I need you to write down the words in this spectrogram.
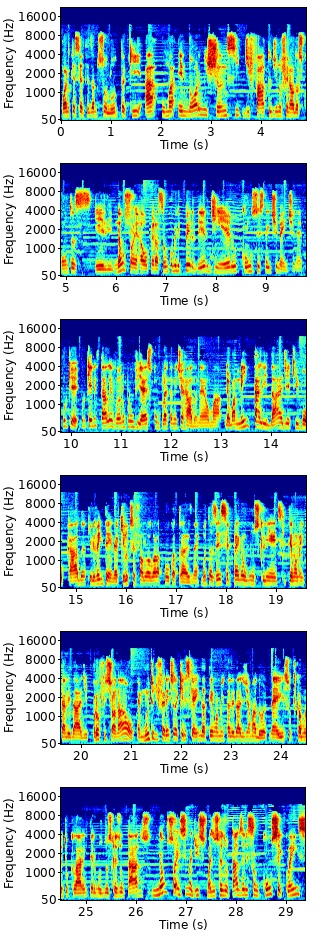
pode ter certeza absoluta que há uma enorme chance, de fato, de no final das contas ele não só errar a operação, como ele perder dinheiro consistentemente, né? Por quê? Porque ele tá levando para um viés completamente errado, né? É uma, é uma mentalidade equivocada que ele vem tendo. É aquilo que você falou agora há pouco atrás, né? Muitas vezes você pega alguns clientes que têm uma mentalidade profissional, é muito diferente daqueles que ainda têm uma mentalidade de amador, né? Isso fica muito claro em termos dos resultados, não só em cima disso, mas os resultados eles são consequência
